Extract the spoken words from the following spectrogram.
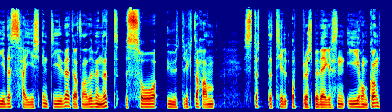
i det seiersintervjuet etter at han hadde vunnet, så uttrykte han støtte til opprørsbevegelsen i Hongkong.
